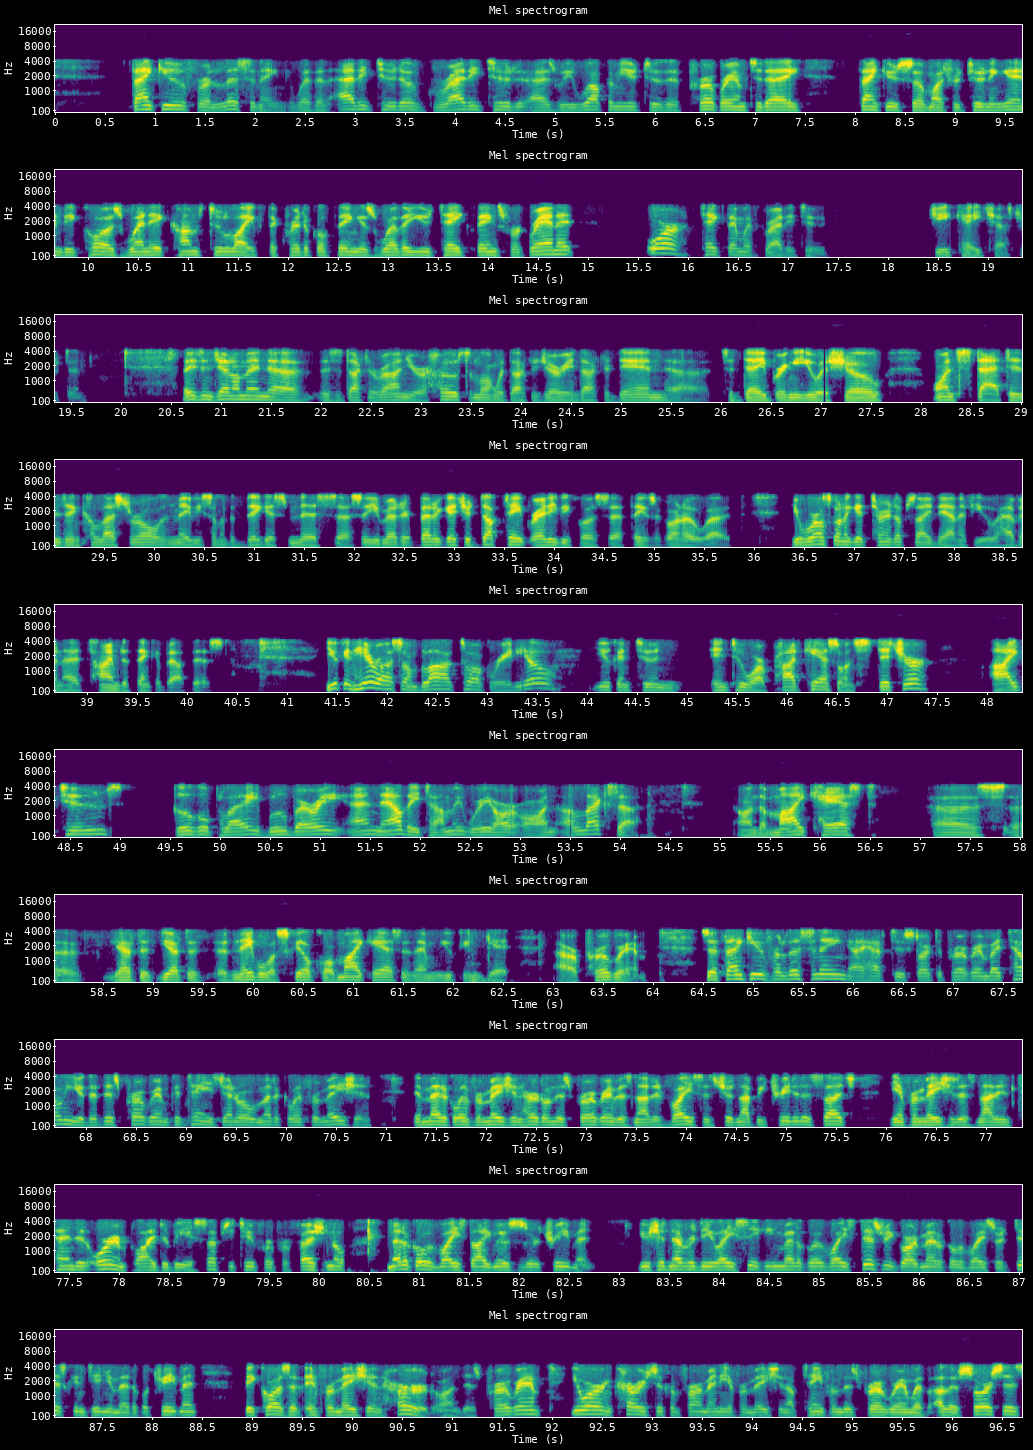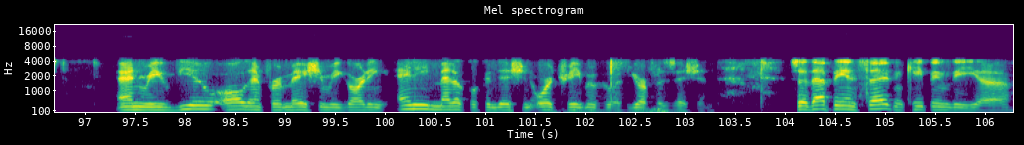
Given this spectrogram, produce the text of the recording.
Thank you for listening with an attitude of gratitude as we welcome you to the program today. Thank you so much for tuning in because when it comes to life, the critical thing is whether you take things for granted or take them with gratitude. G.K. Chesterton. Ladies and gentlemen, uh, this is Dr. Ron, your host, along with Dr. Jerry and Dr. Dan. Uh, today, bringing you a show on statins and cholesterol and maybe some of the biggest myths. Uh, so you better better get your duct tape ready because uh, things are going to uh, your world's going to get turned upside down if you haven't had time to think about this. You can hear us on Blog Talk Radio. You can tune into our podcast on Stitcher iTunes, Google Play, Blubrry, and now they tell me we are on Alexa. On the MyCast, uh, uh, you have to you have to enable a skill called MyCast, and then you can get our program. So thank you for listening. I have to start the program by telling you that this program contains general medical information. The medical information heard on this program is not advice and should not be treated as such. The information is not intended or implied to be a substitute for professional medical advice, diagnosis, or treatment. You should never delay seeking medical advice, disregard medical advice, or discontinue medical treatment because of information heard on this program. You are encouraged to confirm any information obtained from this program with other sources and review all information regarding any medical condition or treatment with your physician. So, that being said, and keeping the uh,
